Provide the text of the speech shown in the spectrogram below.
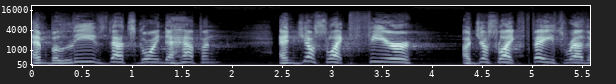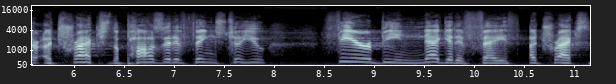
and believes that's going to happen. And just like fear uh, just like faith rather attracts the positive things to you, fear being negative faith attracts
